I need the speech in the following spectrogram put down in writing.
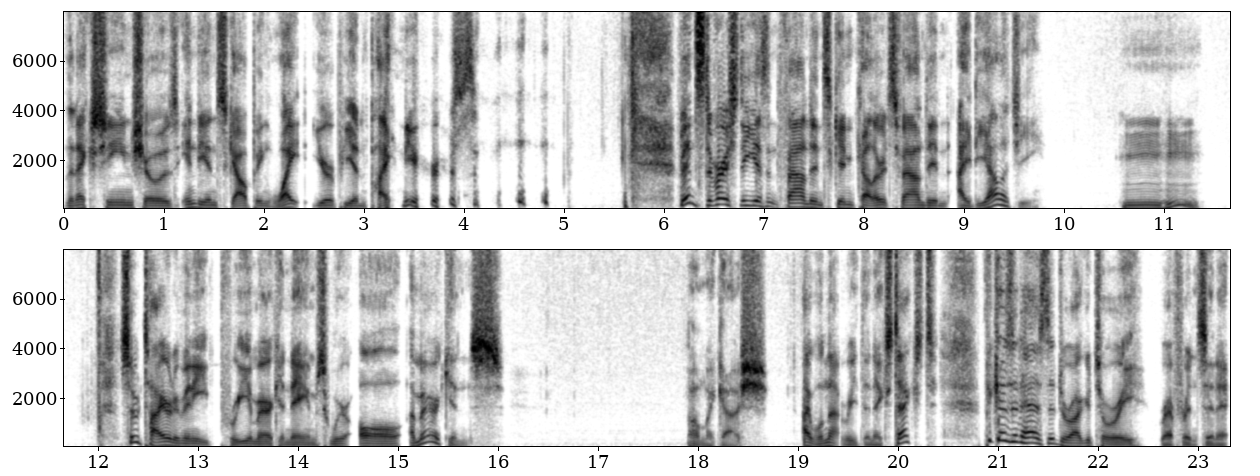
the next scene shows Indians scalping white European pioneers. Vince, diversity isn't found in skin color, it's found in ideology. Mm hmm. So tired of any pre American names. We're all Americans. Oh my gosh. I will not read the next text because it has the derogatory reference in it.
